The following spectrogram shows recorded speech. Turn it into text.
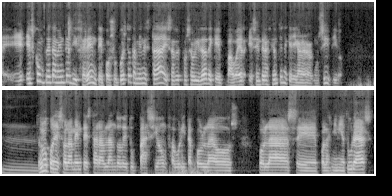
E, es completamente diferente. Por supuesto, también está esa responsabilidad de que va a haber esa interacción, tiene que llegar a algún sitio. Mm. Tú no puedes solamente estar hablando de tu pasión favorita por, los, por, las, eh, por las miniaturas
